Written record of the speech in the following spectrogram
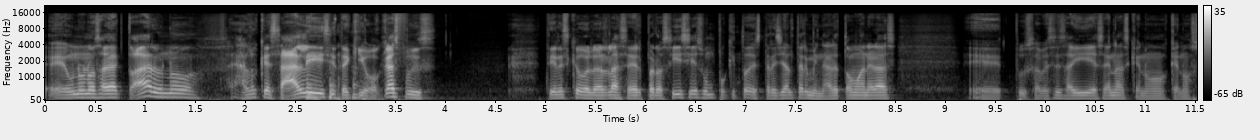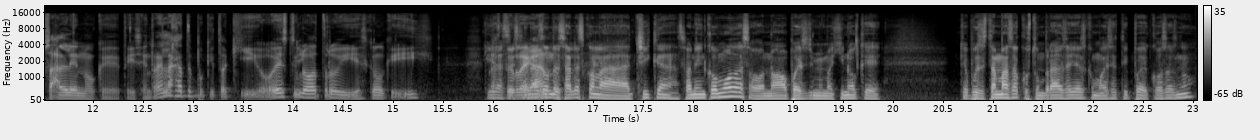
eh, uno no sabe actuar, uno a lo que sale y si te equivocas, pues tienes que volverlo a hacer. Pero sí, sí es un poquito de estrés ya al terminar. De todas maneras, eh, pues a veces hay escenas que no, que no salen o que te dicen, relájate un poquito aquí o esto y lo otro y es como que... ¿Y las escenas regando. donde sales con la chica son incómodas o no? Pues me imagino que, que pues están más acostumbradas ellas como a ese tipo de cosas, ¿no?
